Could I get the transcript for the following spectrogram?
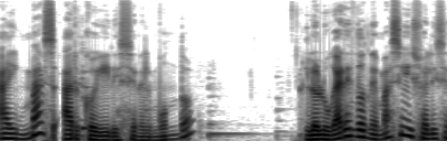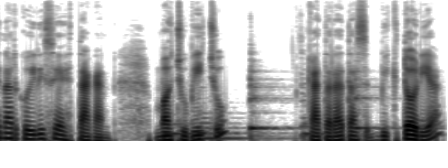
hay más arcoíris en el mundo? Los lugares donde más se visualizan arcoíris se destacan Machu Picchu, Cataratas Victoria,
